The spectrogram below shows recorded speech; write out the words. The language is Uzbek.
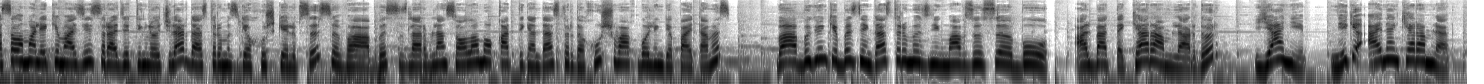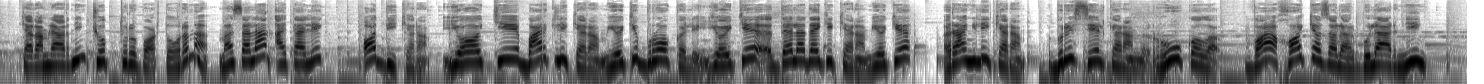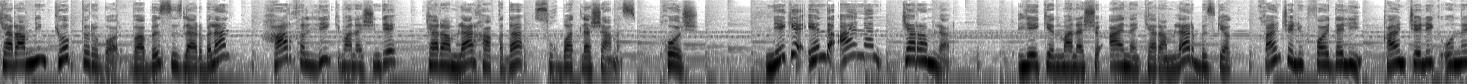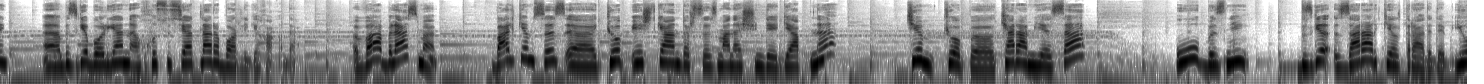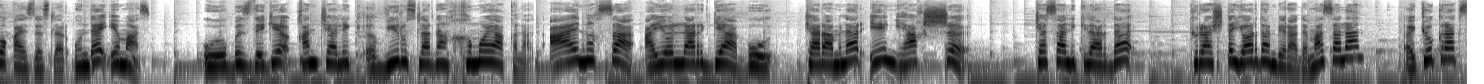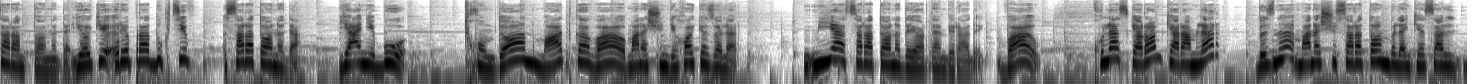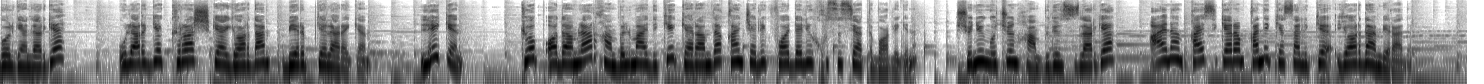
assalomu alaykum aziz radio tinglovchilar. Dasturimizga xush kelibsiz va biz sizlar bilan sog'lom ovqat degan dasturda xushvaqt bo'ling deb aytamiz. Va bugungi bizning dasturimizning mavzusi bu albatta karamlardir. Ya'ni nega aynan karamlar? Karamlarning ko'p turi bor to'g'rimi? Masalan aytaylik oddiy karam yoki bargli karam yoki brokoli yoki daladagi karam yoki rangli karam bryussel karami rukola va hokazolar. Bularning karamning ko'p turi bor va biz sizlar bilan har xillik mana shunday karamlar haqida suhbatlashamiz. Xo'sh nega endi aynan karamlar? Lekin mana shu aynan karamlar bizga qanchalik foydali qanchalik uning e, bizga bo'lgan xususiyatlari borligi haqida. Va bilasizmi balkim siz e, ko'p eshitgandirsiz mana shunday gapni? Kim ko'p e, karam yesa u bizning bizga zarar keltiradi deb. Yo'q aziz do'stlar unday emas. U bizdagi qanchalik e, viruslardan himoya qiladi. Ayniqsa ayollarga bu karamlar eng yaxshi kasalliklarda kurashda yordam beradi. Masalan e, ko'krak saratonida yoki reproduktiv saratonida. Ya'ni bu tuxumdon matka va mana shunday hokazolar miya saratonida yordam beradi. Va xullas karom karamlar bizni mana shu saraton bilan kasal bo'lganlarga ularga kurashishga yordam berib kelar ekan. Lekin ko'p odamlar ham bilmaydiki karamda qanchalik foydali xususiyati borligini. Shuning uchun ham bugun sizlarga aynan qaysi karam qanday kasallikka yordam beradi?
